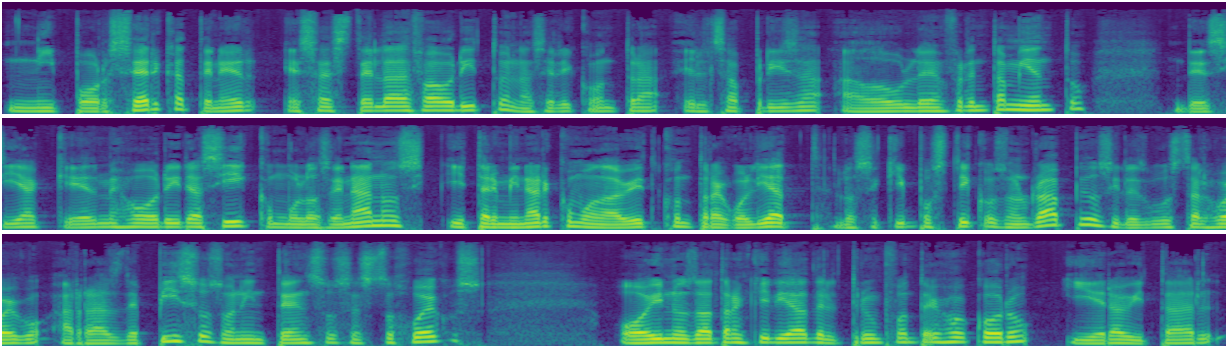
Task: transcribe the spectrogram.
ni por cerca tener esa estela de favorito en la serie contra el Saprisa a doble enfrentamiento. Decía que es mejor ir así como los enanos y terminar como David contra Goliat. Los equipos ticos son rápidos y les gusta el juego a ras de piso, son intensos estos juegos. Hoy nos da tranquilidad del triunfo ante Jocoro y era vital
